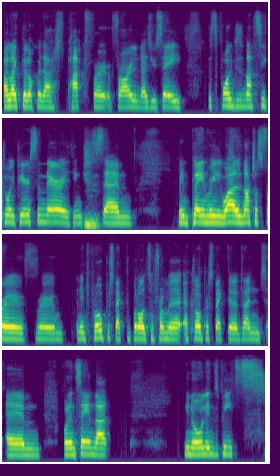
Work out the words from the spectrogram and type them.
I like the look of that pack for, for Ireland, as you say disappointed to not see Chloe Pearson there. I think she's um, been playing really well, not just for for an interpro perspective, but also from a, a, club perspective. And um, but in saying that, you know, Lindsay Peats,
